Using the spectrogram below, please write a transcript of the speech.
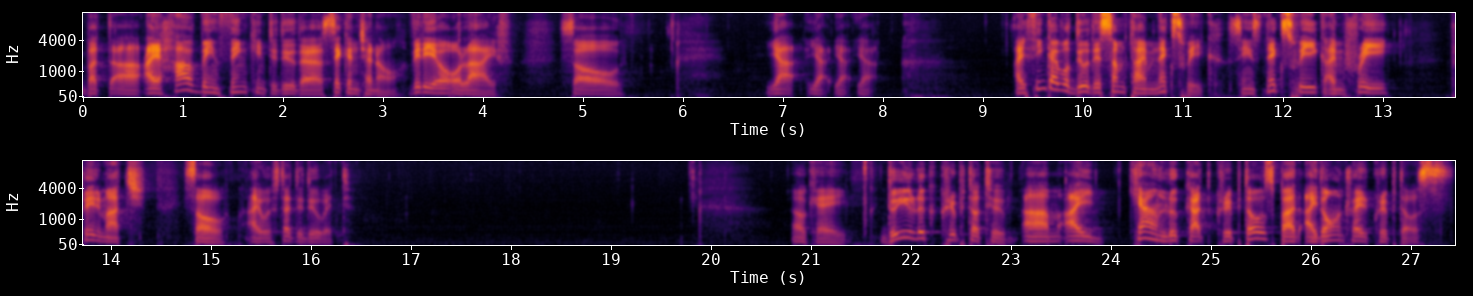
but uh, I have been thinking to do the second channel, video or live. So yeah, yeah, yeah, yeah. I think I will do this sometime next week, since next week I'm free, pretty much. So I will start to do it. Okay, do you look crypto too? Um, I can look at cryptos, but I don't trade cryptos.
